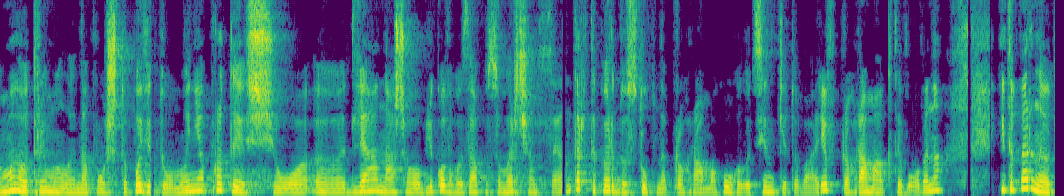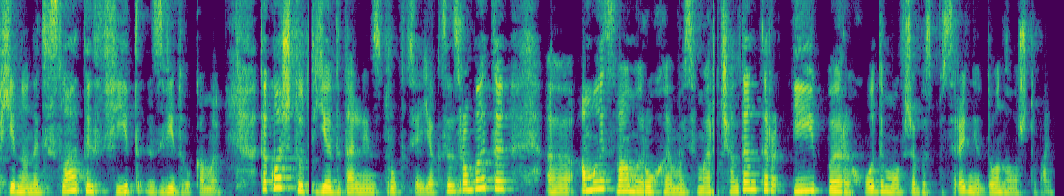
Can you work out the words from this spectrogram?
ми отримали на пошту повідомлення про те, що е, для нашого облікового запису Merchant Center тепер доступна програма Google оцінки товарів, програма активована, і тепер необхідно надіслати фід з відгуками. Також тут є детальна інструкція, як це зробити. А ми з вами рухаємось в Merchant Center і переходимо вже безпосередньо до налаштувань.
